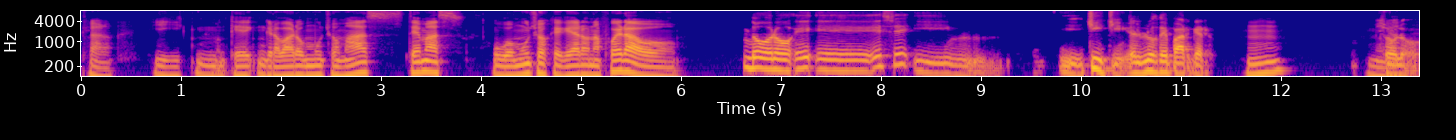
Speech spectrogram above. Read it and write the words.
Claro, ¿y que grabaron muchos más temas? ¿Hubo muchos que quedaron afuera o...? No, no, e- eh, ese y, y Chichi, el blues de Parker. Solo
